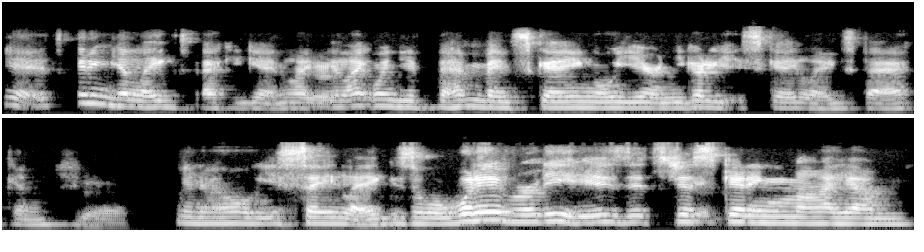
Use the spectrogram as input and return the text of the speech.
yeah, it's getting your legs back again. Like Yeah. you like when you haven't been skiing all year and you got to get your ski legs back and you know, your sea legs or whatever it is. It's just getting my um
